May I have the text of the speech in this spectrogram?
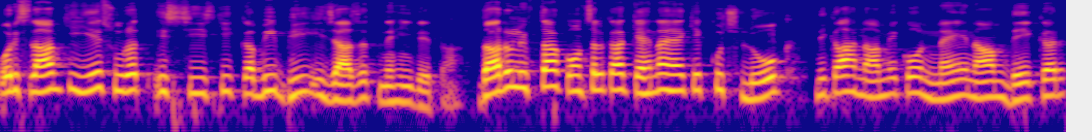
और इस्लाम की ये सूरत इस चीज़ की कभी भी इजाज़त नहीं देता। दारुलफ्ता कौंसल का कहना है कि कुछ लोग निकाह नामे को नए नाम देकर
